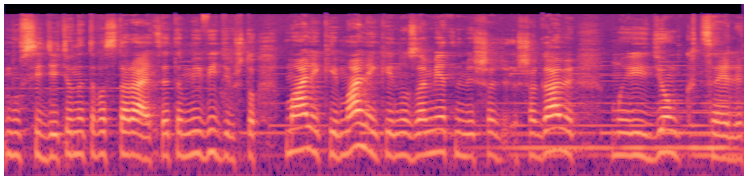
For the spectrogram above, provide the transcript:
ну, сидеть, он этого старается. Это мы видим, что маленькие-маленькие, но заметными шагами мы идем к цели.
